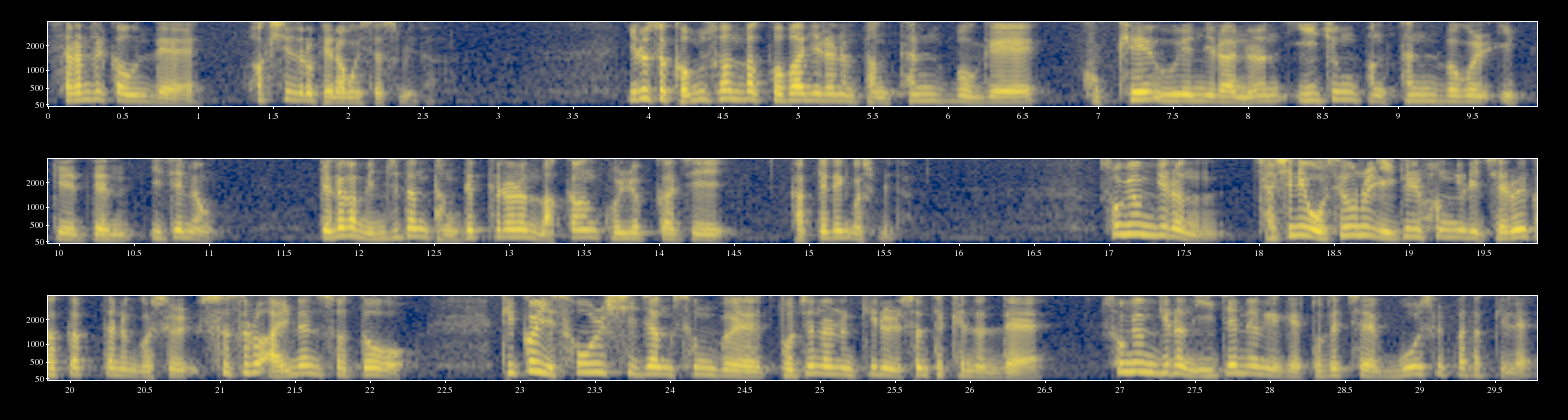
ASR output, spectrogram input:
사람들 가운데 확신으로 변하고 있었습니다. 이로써 검수한박 법안이라는 방탄복에 국회의원이라는 이중 방탄복을 입게 된 이재명 게다가 민주당 당대표라는 막강한 권력까지 갖게 된 것입니다. 송영길은 자신이 오세훈을 이길 확률이 제로에 가깝다는 것을 스스로 알면서도 기꺼이 서울시장 선거에 도전하는 길을 선택했는데 송영길은 이재명에게 도대체 무엇을 받았길래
